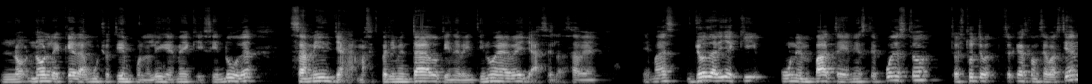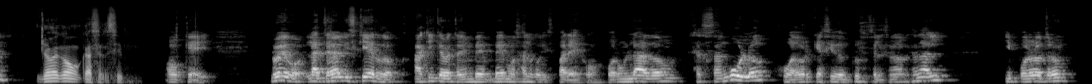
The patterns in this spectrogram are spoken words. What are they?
no, no le queda mucho tiempo en la Liga MX sin duda, Samir ya más experimentado, tiene 29, ya se la sabe más. Yo daría aquí un empate en este puesto. Entonces, ¿tú te, quedas con Sebastián? Yo me quedo con Cáceres, sí. Ok. Luego, lateral izquierdo. Aquí creo que también vemos algo disparejo. Por un lado, Jesús Angulo, jugador que ha sido incluso seleccionado nacional. Y por otro,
